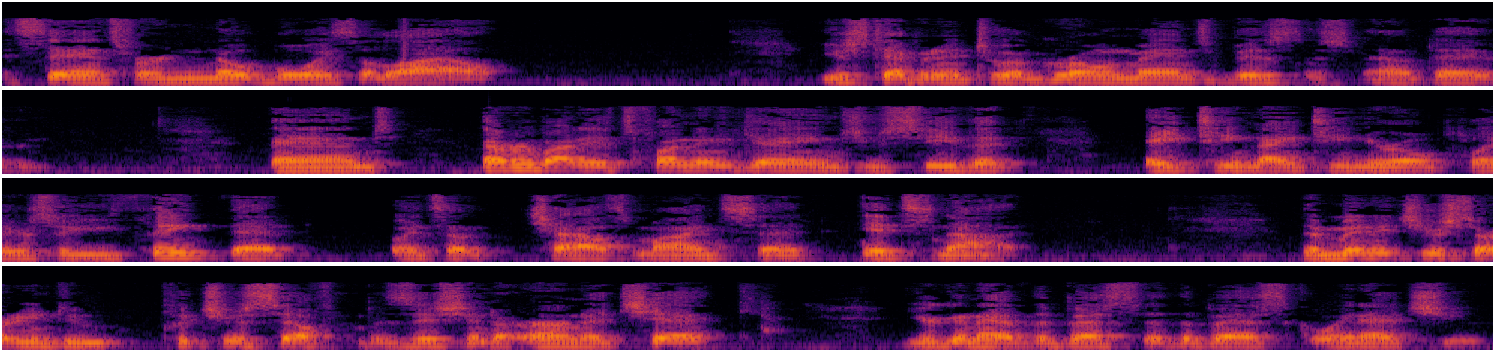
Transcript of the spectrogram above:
It stands for No Boys Allowed. You're stepping into a grown man's business now, David. And everybody, it's fun and games. You see that 18, 19 year old players, so you think that it's a child's mindset. It's not. The minute you're starting to put yourself in position to earn a check, you're going to have the best of the best going at you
